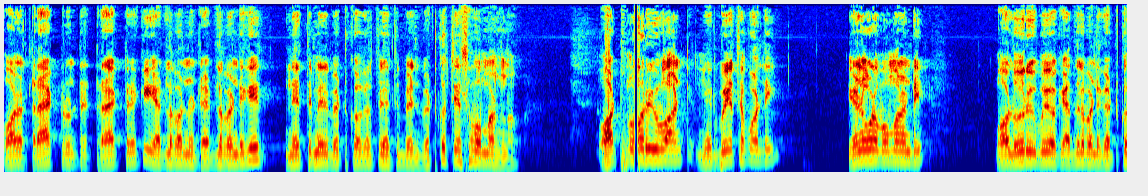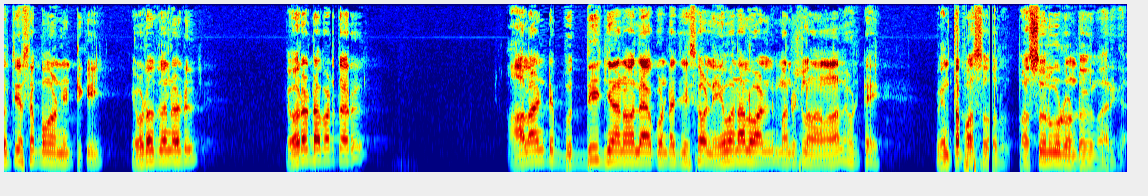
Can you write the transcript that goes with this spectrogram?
వాళ్ళ ట్రాక్టర్ ఉంటే ట్రాక్టర్కి ఎడ్ల బండి ఉంటే ఎడ్ల బండికి నెత్తి మీద పెట్టుకోగలిగితే నెత్తి మీద పెట్టుకో తీసుకుపోమంటున్నాం. వాట్ మోర్ యూ వాంట్ మీరు పోయి ఎత్తపోండి ఈయన కూడా పొమ్మనండి. వాళ్ళ ఊరికి పోయి ఒక ఎద్దల బండి కట్టుకొని తీసుకుపోమని ఇంటికి. ఎవడొద్దన్నాడు ఎవరు అడ్డపడతారు అలాంటి బుద్ధి జ్ఞానం లేకుండా చేసే వాళ్ళని ఏమనాలి? వాళ్ళని మనుషులు అనాలి ఉంటే వింత పశువులు. పశువులు కూడా ఉండవు మారిగా.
